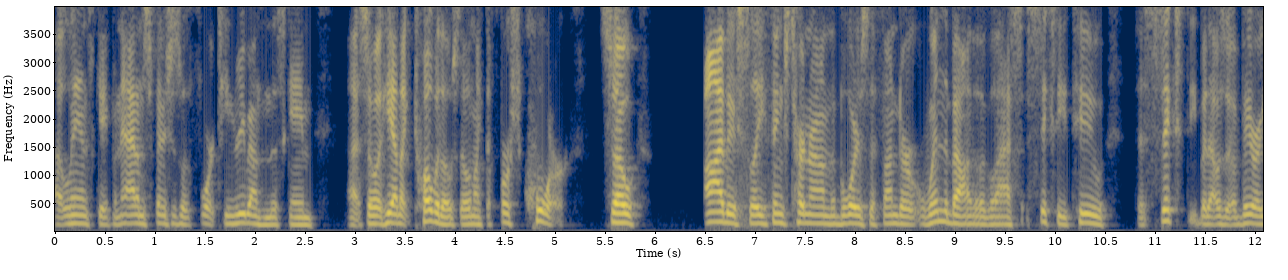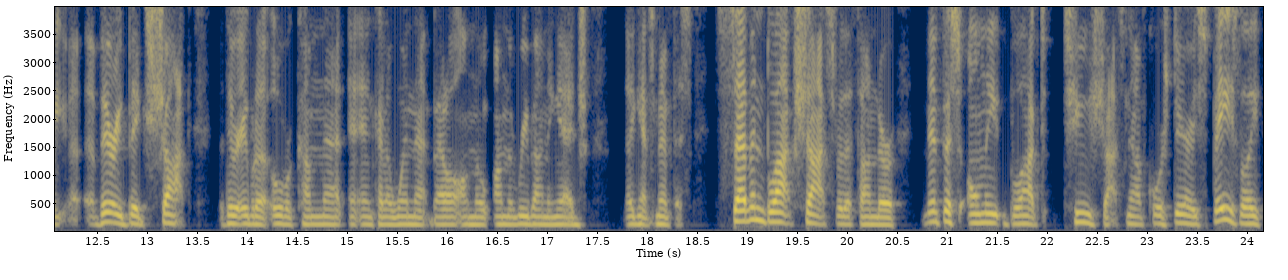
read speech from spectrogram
uh, landscape. And Adams finishes with 14 rebounds in this game. Uh, so he had like 12 of those, though, in like the first quarter. So obviously things turn around on the board as the Thunder win the battle of the glass 62 to 60. But that was a very, a very big shock that they were able to overcome that and, and kind of win that battle on the on the rebounding edge against Memphis. Seven block shots for the Thunder. Memphis only blocked two shots. Now, of course, Darius Bazley,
